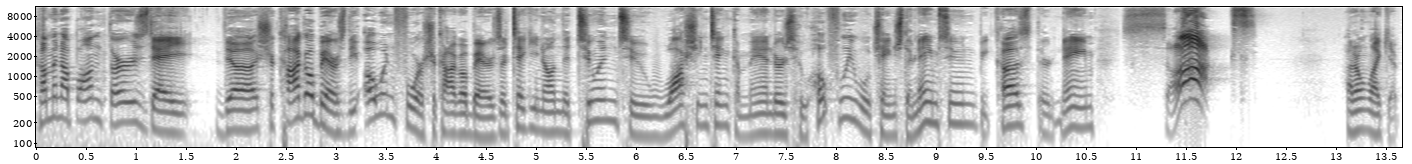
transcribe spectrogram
Coming up on Thursday, the Chicago Bears, the 0 4 Chicago Bears, are taking on the 2 2 Washington Commanders, who hopefully will change their name soon because their name sucks. I don't like it.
